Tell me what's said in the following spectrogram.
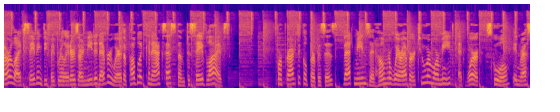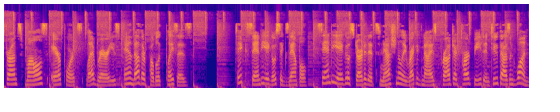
Our life-saving defibrillators are needed everywhere the public can access them to save lives. For practical purposes, that means at home or wherever two or more meet, at work, school, in restaurants, malls, airports, libraries, and other public places. Take San Diego's example. San Diego started its nationally recognized Project Heartbeat in 2001.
